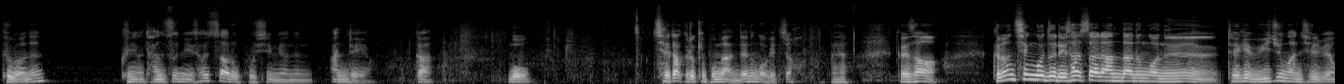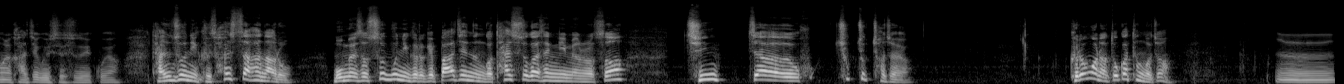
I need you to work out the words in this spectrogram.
그거는 그냥 단순히 설사로 보시면은 안 돼요. 그러니까 뭐 제가 그렇게 보면 안 되는 거겠죠. 그래서 그런 친구들이 설사를 한다는 거는 되게 위중한 질병을 가지고 있을 수도 있고요. 단순히 그 설사 하나로 몸에서 수분이 그렇게 빠지는 거, 탈수가 생기면서 진짜 훅- 축축 처져요. 그런 거랑 똑같은 거죠. 음,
